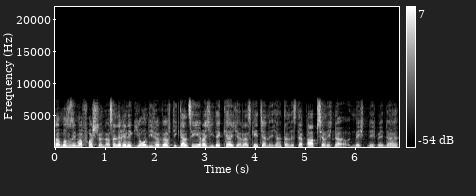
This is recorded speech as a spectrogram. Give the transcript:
Das muss man sich mal vorstellen. Das ist eine Religion, die verwirft die ganze Hierarchie der Kirche. Das geht ja nicht. Ja? Dann ist der Papst ja nicht, mehr, nicht, nicht, mehr der,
